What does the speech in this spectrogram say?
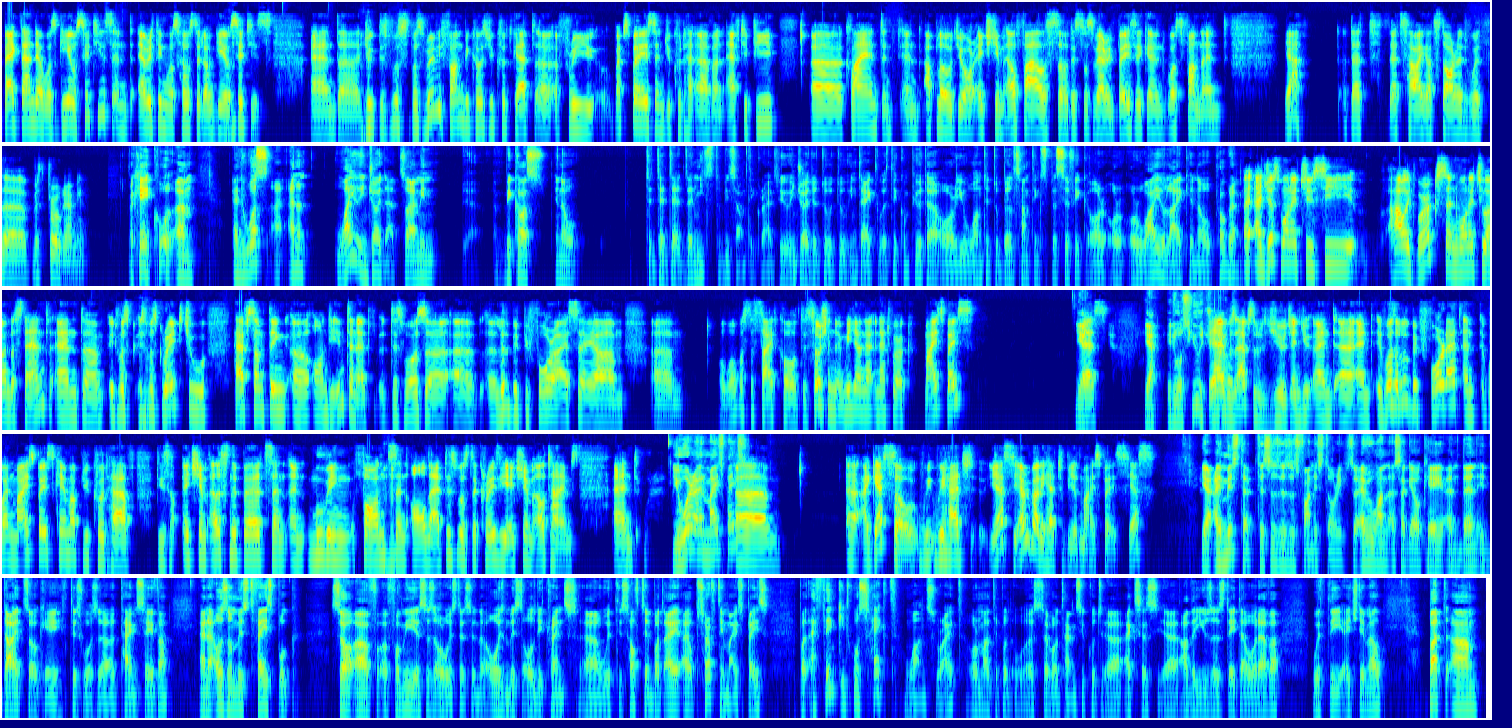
back then there was GeoCities, and everything was hosted on. GeoCities. Mm-hmm and uh, you, this was was really fun because you could get a, a free web space and you could have an FTP uh, client and, and upload your HTML files. So this was very basic and was fun. And yeah, that that's how I got started with uh, with programming. Okay, cool. Um, and was I, I don't why you enjoyed that? So I mean, because you know there, needs to be something, right? You enjoy to, to, to interact with the computer, or you wanted to build something specific, or or, or why you like you know programming. I, I just wanted to see how it works and wanted to understand, and um, it was it was great to have something uh, on the internet. This was uh, a, uh, a, little bit before I say, um, um, well, what was the site called? The social media network MySpace. Yeah. Yes. Yeah, it was huge. Yeah, right? it was absolutely huge, and you and uh, and it was a little bit before that. And when MySpace came up, you could have these HTML snippets and and moving fonts mm-hmm. and all that. This was the crazy HTML times. And you were at MySpace. Um, uh, I guess so. We we had yes, everybody had to be at MySpace. Yes. Yeah, I missed that. This is this is funny story. So everyone is like okay, and then it died. So okay, this was a time saver. And I also missed Facebook so uh, for, for me, this is always this, and I always missed all the trends uh, with the software. But I, I, observed in MySpace, but I think it was hacked once, right, or multiple, uh, several times. You could uh, access uh, other users' data or whatever with the HTML. But um,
